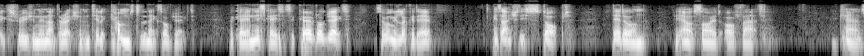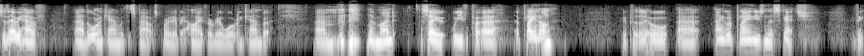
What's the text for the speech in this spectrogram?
extrusion in that direction until it comes to the next object. Okay, in this case it's a curved object. So when we look at it, it's actually stopped dead on the outside of that can. So there we have uh, the watering can with the spout. It's probably a little bit high for a real watering can, but um, never mind. so we've put a, a, plane on. We put the little uh, angled plane using the sketch. We've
